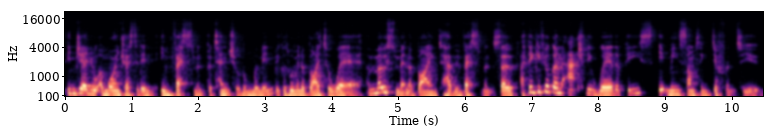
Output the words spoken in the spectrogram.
in general are more interested in investment potential than women because women are buy to wear and most men are buying to have investment. So I think if you're going to actually wear the piece, it means something different to you.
